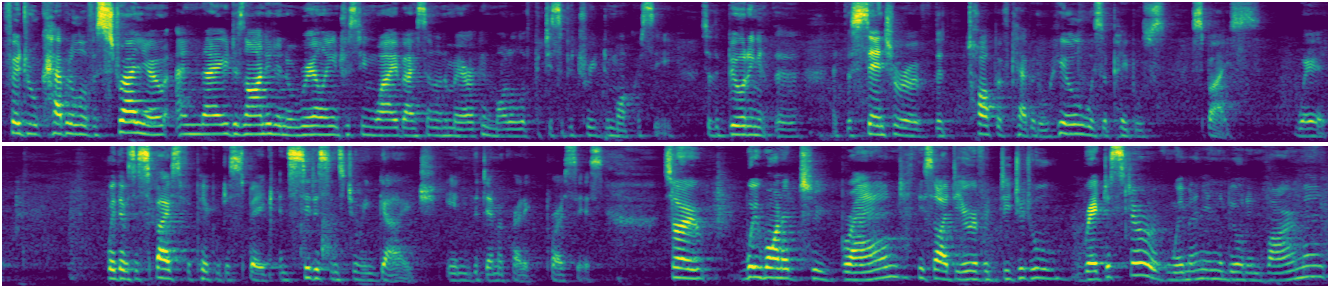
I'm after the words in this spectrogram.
federal capital of Australia, and they designed it in a really interesting way based on an American model of participatory democracy. So the building at the, at the centre of the top of Capitol Hill was a people's space where, where there was a space for people to speak and citizens to engage in the democratic process. So we wanted to brand this idea of a digital register of women in the built environment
